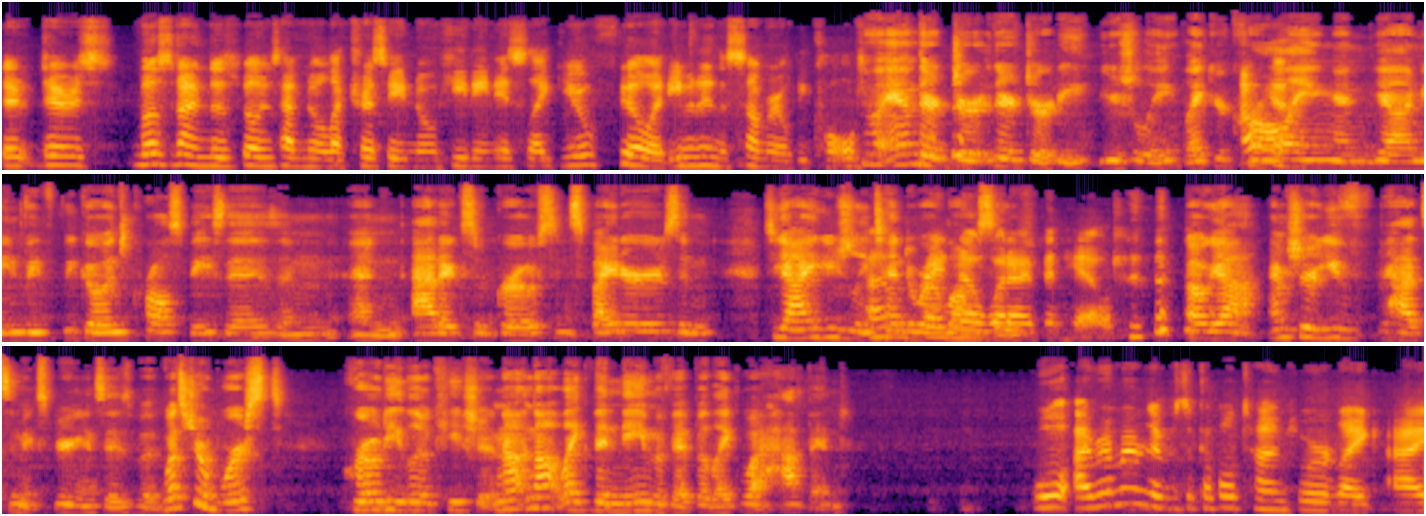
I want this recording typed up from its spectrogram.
there. There's most of the time those buildings have no electricity, no heating. It's like you'll feel it even in the summer. It'll be cold. Well, and they're dirt. They're dirty usually. Like you're Oh, yeah. crawling, and yeah, I mean we we go into crawl spaces, and and attics are gross, and spiders, and so yeah, I usually I tend to wear long know what. I've been held. Oh yeah, I'm sure you've had some experiences. But what's your worst grody location? Not not like the name of it, but like what happened. Well, I remember there was a couple of times where like I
